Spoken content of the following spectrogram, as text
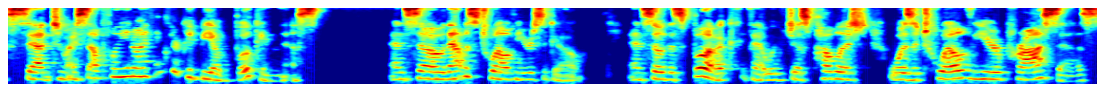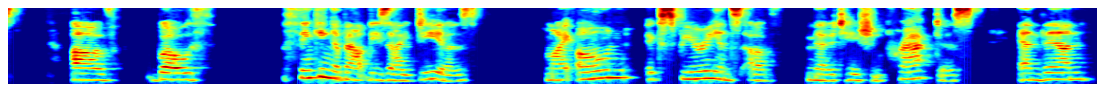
said to myself, well, you know, I think there could be a book in this. And so that was 12 years ago. And so this book that we've just published was a 12 year process of both thinking about these ideas, my own experience of meditation practice, and then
